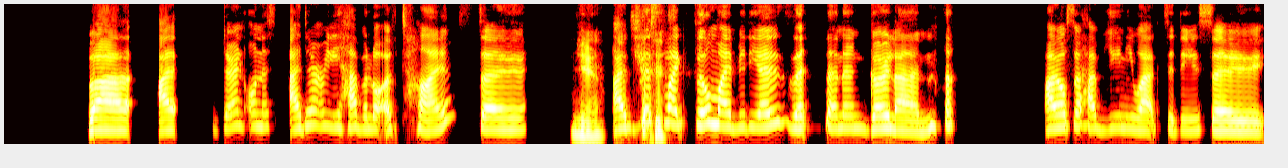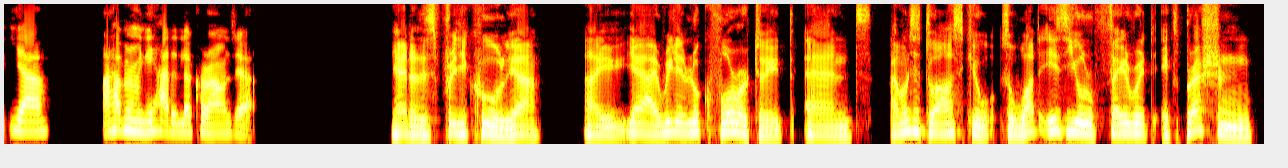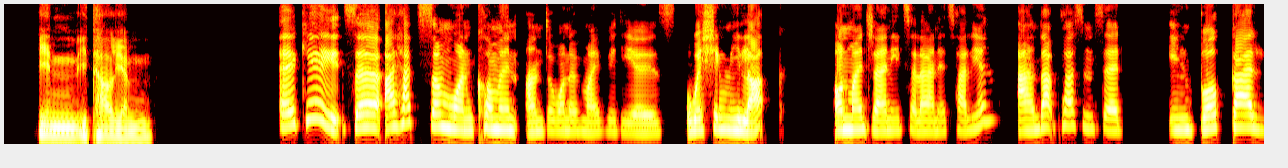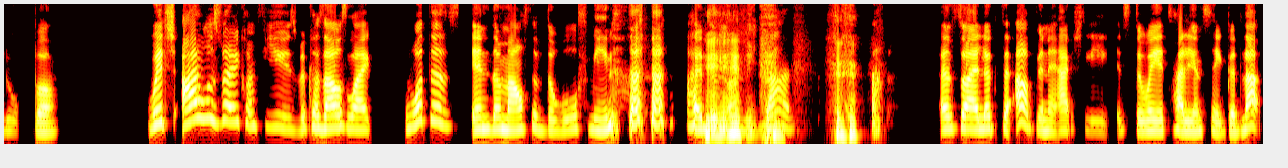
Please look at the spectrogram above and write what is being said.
but I don't honest. I don't really have a lot of time, so Yeah. I just like film my videos and, and then go learn. I also have uni work to do, so yeah, I haven't really had a look around yet. Yeah, that is pretty cool. Yeah. I yeah, I really look forward to it. And I wanted to ask you, so what is your favorite expression in Italian? Okay, so I had someone comment under one of my videos wishing me luck on my journey to learn Italian. And that person said, in bocca al lupo, which I was very confused because I was like, what does in the mouth of the wolf mean? I didn't understand. And so I looked it up and it actually, it's the way Italians say good luck.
